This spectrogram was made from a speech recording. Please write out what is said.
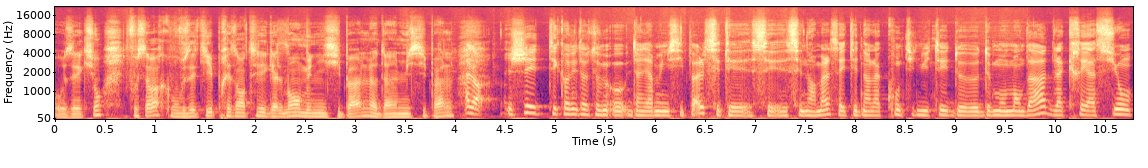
aux élections? Il faut savoir que vous étiez présenté également au municipal, dernière municipal. Alors, j'ai été candidate aux dernières municipales. C'était, c'est, normal. Ça a été dans la continuité de, de mon mandat, de la création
